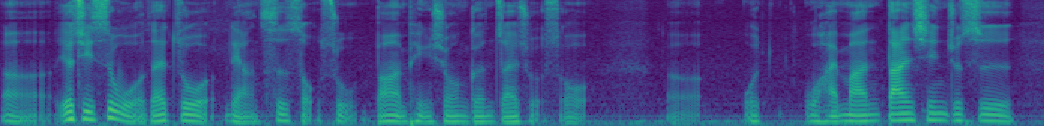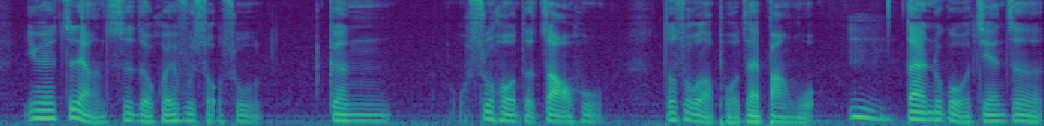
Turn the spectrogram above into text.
呃，尤其是我在做两次手术，包含平胸跟摘除的时候，呃，我我还蛮担心，就是因为这两次的恢复手术跟术后的照护都是我老婆在帮我。嗯，但如果我今天真的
